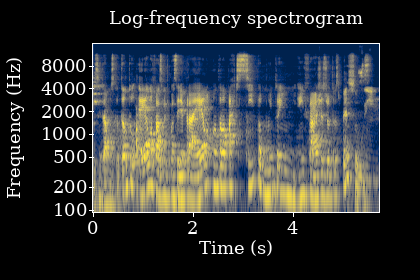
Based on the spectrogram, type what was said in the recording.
assim, da música. Tanto ela faz muita parceria pra ela, quanto ela participa muito em, em faixas de outras pessoas. Sim.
